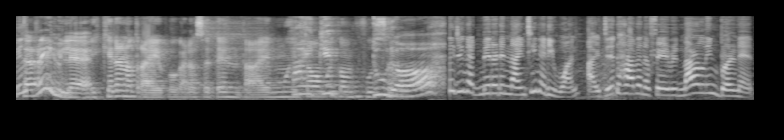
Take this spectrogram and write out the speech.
Terrible. Es que era en otra época, los 70, es muy, Ay, todo qué muy confuso. duro. Billie Jean admitted in 1981, I did have an affair with Marilyn Barnett.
